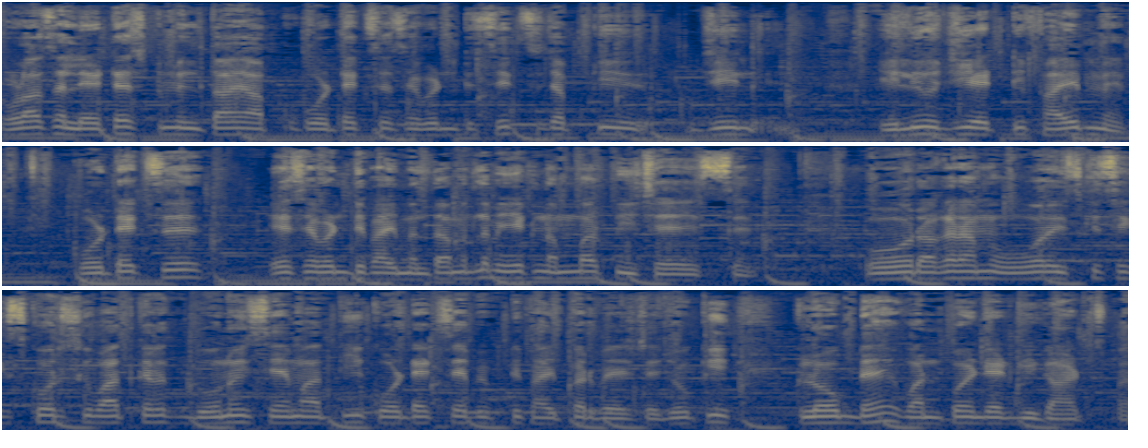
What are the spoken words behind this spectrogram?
थोड़ा सा लेटेस्ट मिलता है आपको कोटेक्स ए सेवेंटी सिक्स जबकि G Helio G eighty five में कोटेक्स ए सेवेंटी फाइव मिलता है। मतलब एक नंबर पीछे है इससे। और अगर हम और इसकी सिक्स कोर्स की बात करें तो दोनों ही सेम आती है। कोटेक्स ए फिफ्टी फाइव पर बेस्ड है, जो कि क्लोक्ड है वन पॉइंट एट पर।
